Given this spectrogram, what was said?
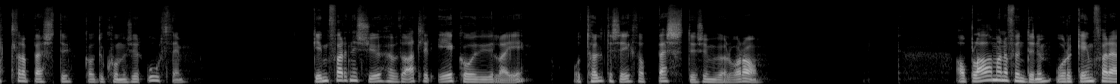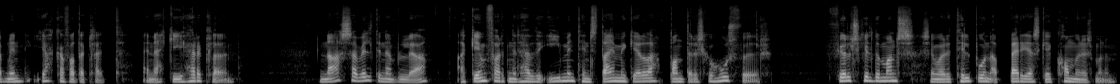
allra bestu gáttu komið sér úr þeim. Geimfarni sjö höfðu allir egoðið í lagi og töldu sig þá bestu sem völ var á. Á bladamannafundinum voru geimfaraefnin jakkafattaklætt en ekki í herrklæðum. NASA vildi nefnilega að geimfarnir hefðu ímynd hins dæmigerða bandaríska húsföður, fjölskyldumanns sem væri tilbúin að berja skeið kommunismannum.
